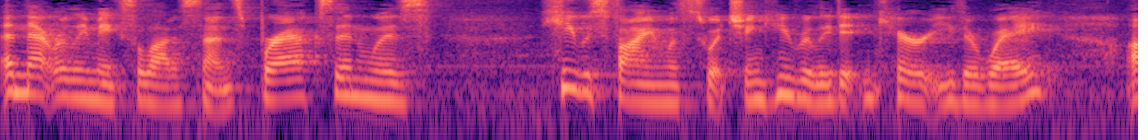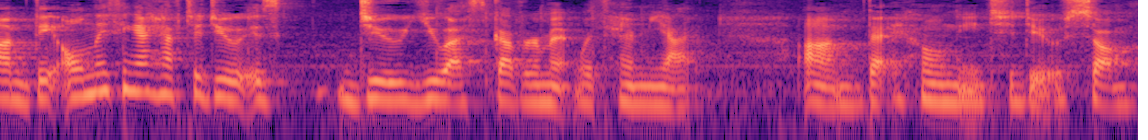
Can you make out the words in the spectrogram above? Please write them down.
And that really makes a lot of sense. Braxen was, he was fine with switching. He really didn't care either way. Um, the only thing I have to do is do US government with him yet um, that he'll need to do. So,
